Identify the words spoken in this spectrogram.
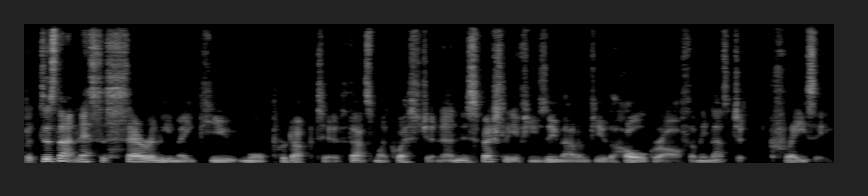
But does that necessarily make you more productive? That's my question. And especially if you zoom out and view the whole graph, I mean, that's just crazy.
